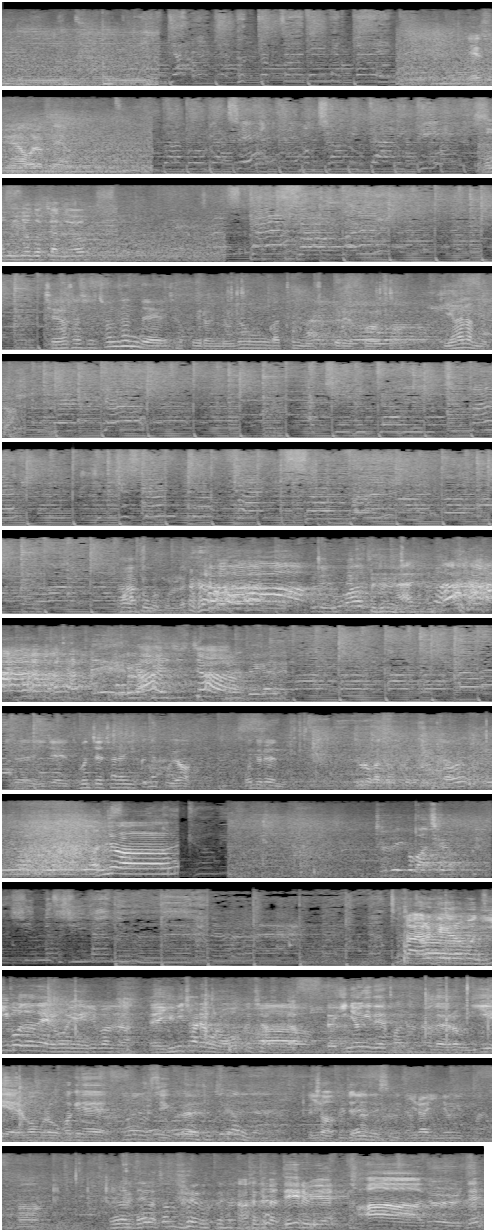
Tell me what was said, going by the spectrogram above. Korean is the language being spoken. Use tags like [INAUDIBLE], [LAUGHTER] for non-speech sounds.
예술이랑 어렵네요. 너무 인형 같지 않나요? 제가 사실 천사인데 자꾸 이런 요정 같은 모습들을 보여서 미안합니다. 한쪽을 볼래? [LAUGHS] 네, 이제 두 번째 촬영이 끝났고요. 오늘은 돌아가도록 하겠습니다. 안녕. 자 이렇게 여러분 이 버전의 앨범이 이 버전 네, 유닛 촬영으로 끝이 났습니다. 그 인형이 된 방탄소년단 여러분 이 앨범으로 확인해 줄 수 있고 네, 둘째 날이잖아요. 그렇죠 둘째 날. 있습니다. 이라 인형이구만. 어. 그럼 [LAUGHS] 내일 점프를 해볼까요? 내일을 위해 하나 둘 셋.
